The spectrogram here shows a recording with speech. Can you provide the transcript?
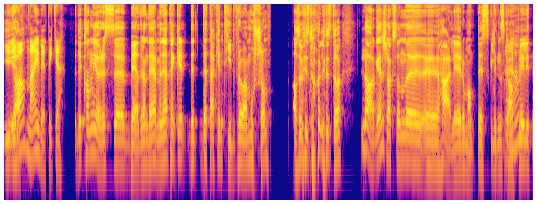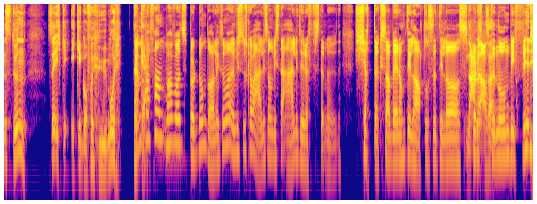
Ja. Ja, nei, vet ikke. Det kan gjøres eh, bedre enn det, men jeg tenker det, dette er ikke en tid for å være morsom. Altså Hvis du har lyst til å lage en slags sånn uh, herlig, romantisk, lidenskapelig liten stund, så ikke, ikke gå for humor, Ja, men hva faen, hva, hva spør du om da, liksom? Hvis du skal være sånn, hvis det er litt røff stemme Kjøttøksa ber om tillatelse til å spørste altså- noen biffer.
